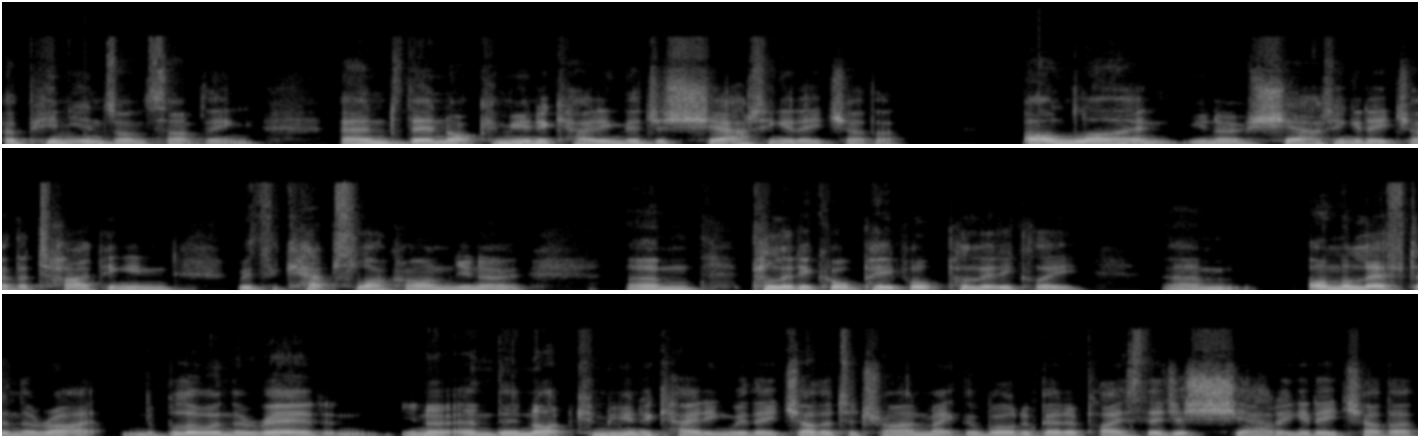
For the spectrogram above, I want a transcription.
opinions on something and they're not communicating they're just shouting at each other online you know shouting at each other typing in with the caps lock on you know um, political people politically um, on the left and the right and the blue and the red and you know and they're not communicating with each other to try and make the world a better place. They're just shouting at each other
